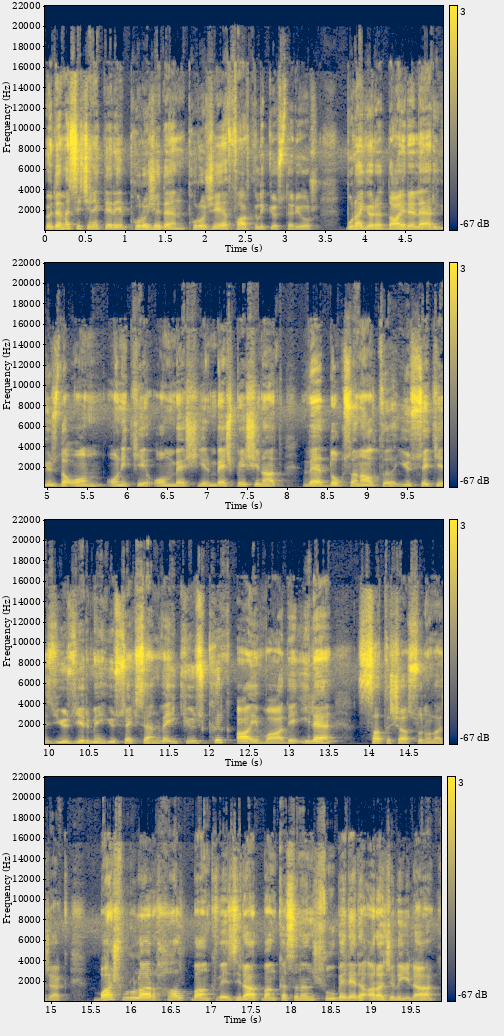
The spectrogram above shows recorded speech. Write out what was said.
Ödeme seçenekleri projeden projeye farklılık gösteriyor. Buna göre daireler %10, 12, 15, 25 peşinat ve 96, 108, 120, 180 ve 240 ay vade ile satışa sunulacak. Başvurular Halkbank ve Ziraat Bankası'nın şubeleri aracılığıyla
